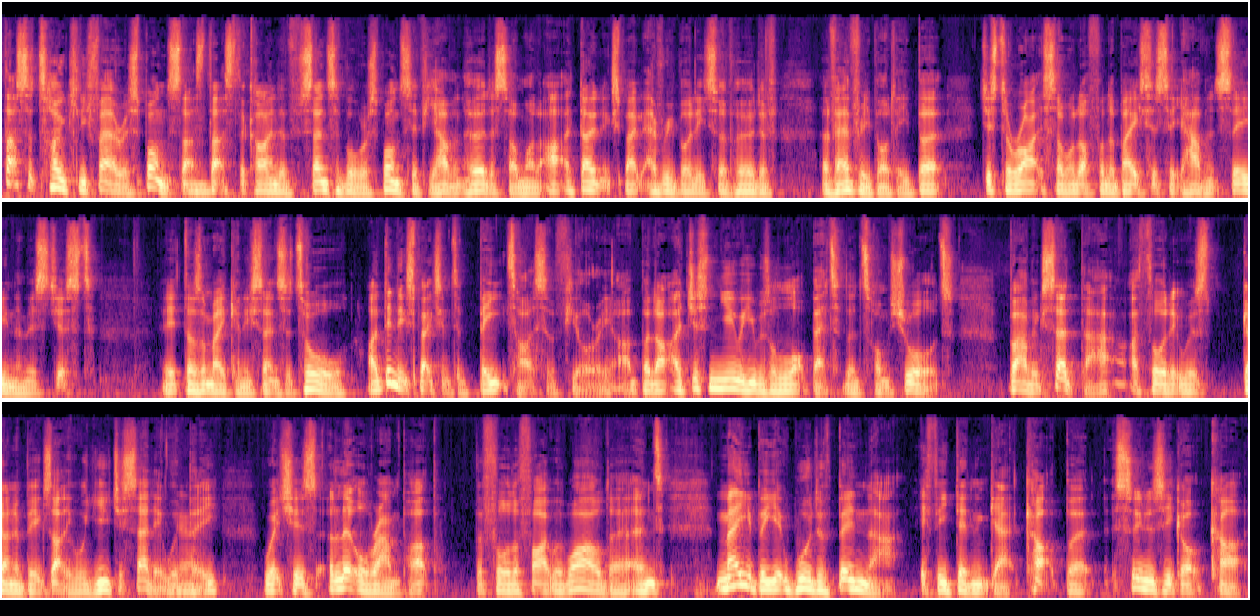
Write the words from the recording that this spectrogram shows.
That's a totally fair response. That's mm. that's the kind of sensible response if you haven't heard of someone. I, I don't expect everybody to have heard of, of everybody, but just to write someone off on the basis that you haven't seen them is just it doesn't make any sense at all. I didn't expect him to beat Tyson Fury, uh, but I just knew he was a lot better than Tom Schwarz. But having said that, I thought it was going to be exactly what you just said it would yeah. be, which is a little ramp up before the fight with Wilder. And maybe it would have been that if he didn't get cut. But as soon as he got cut,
